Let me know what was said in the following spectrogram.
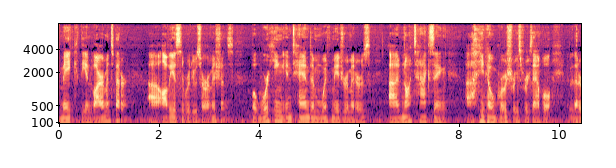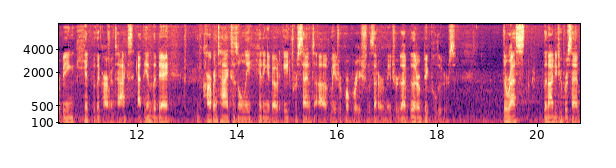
make the environment better, uh, obviously reduce our emissions, but working in tandem with major emitters, uh, not taxing, uh, you know, groceries, for example, that are being hit with the carbon tax. At the end of the day, the carbon tax is only hitting about 8% of major corporations that are major that, are big polluters. The rest, the 92%,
